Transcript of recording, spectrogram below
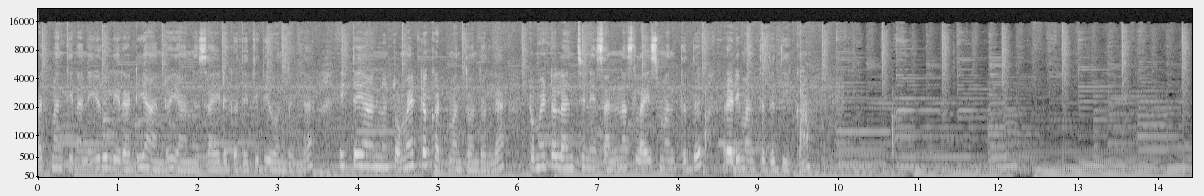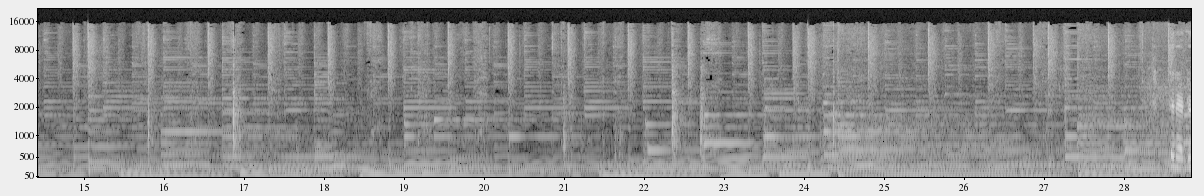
ಕಟ್ ಮಂತಿನ ನೀರುಳ್ಳಿ ರೆಡಿ ಆಂಡು ಸೈಡ್ ಸೈಡ್ಗೆ ದೆತಿದಿ ಒಂದಲ್ಲ ಇತ್ತೆ ಯಾನ್ ಟೊಮೆಟೊ ಕಟ್ ಮಂತೊಂದಲ್ಲ ಟೊಮೆಟೊ ಲಂಚನೆ ಸಣ್ಣ ಸ್ಲೈಸ್ ಮಂತದ್ದು ರೆಡಿ ಮಂತದ್ದು ದೀಕ. ಎರಡು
